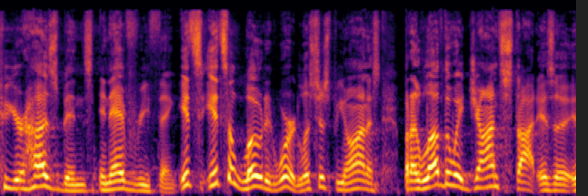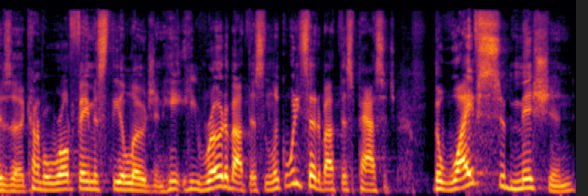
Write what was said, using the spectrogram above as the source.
to your husbands in everything. It's, it's a loaded word, let's just be honest. But I love the way John Stott is a, is a kind of a world famous theologian. He, he wrote about this, and look what he said about this passage. The wife's submission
